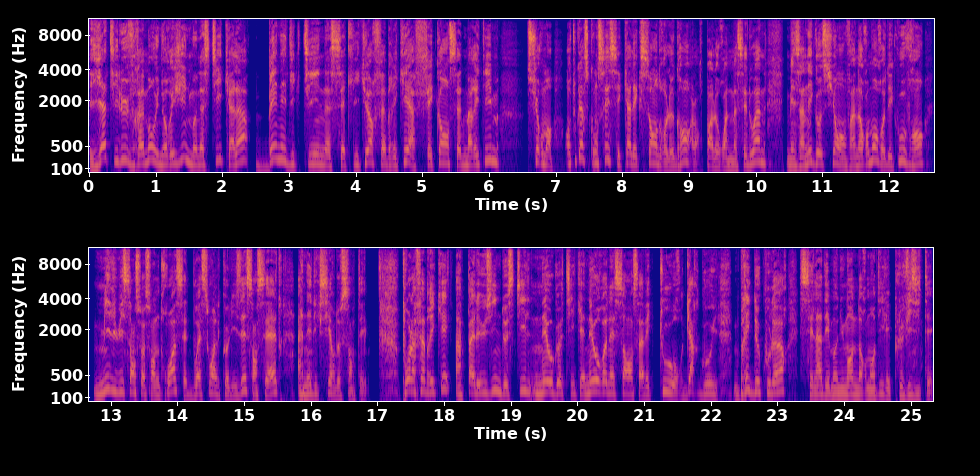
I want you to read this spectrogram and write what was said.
Y a-t-il eu vraiment une origine monastique à la bénédictine, cette liqueur fabriquée à Fécamp, Seine-Maritime? Sûrement. En tout cas, ce qu'on sait, c'est qu'Alexandre le Grand, alors pas le roi de Macédoine, mais un négociant en vin normand redécouvre en 1863 cette boisson alcoolisée censée être un élixir de santé. Pour la fabriquer, un palais-usine de style néo-gothique et néo-renaissance avec tours, gargouilles, briques de couleur, c'est l'un des monuments de Normandie les plus visités.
